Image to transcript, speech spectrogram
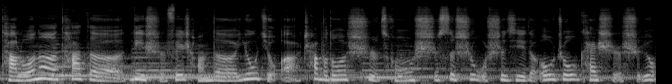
塔罗呢，它的历史非常的悠久啊，差不多是从十四、十五世纪的欧洲开始使用，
